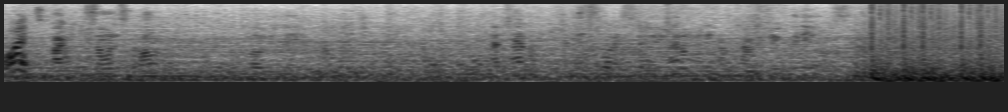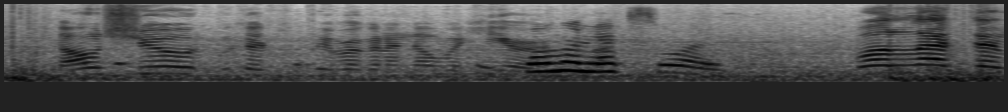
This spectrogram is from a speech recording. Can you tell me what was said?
What? Like, someone's oh, oh, they- I can't. This I don't really have time to make videos. Don't shoot because people are gonna know we're here. Someone next door. Well, let them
